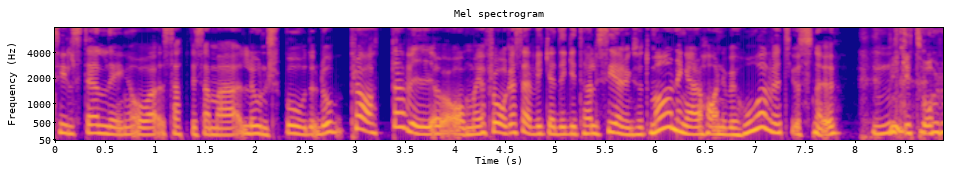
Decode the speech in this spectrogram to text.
tillställning och satt vid samma lunchbord. Då pratar vi om, och jag frågar så här, vilka digitaliseringsutmaningar har ni vid hovet just nu? Vilket år var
